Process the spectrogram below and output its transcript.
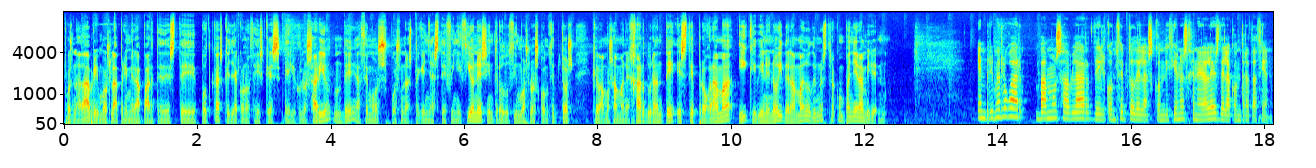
Pues nada, abrimos la primera parte de este podcast que ya conocéis que es el glosario, donde hacemos pues unas pequeñas definiciones, introducimos los conceptos que vamos a manejar durante este programa y que vienen hoy de la mano de nuestra compañera Miren. En primer lugar, vamos a hablar del concepto de las condiciones generales de la contratación.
